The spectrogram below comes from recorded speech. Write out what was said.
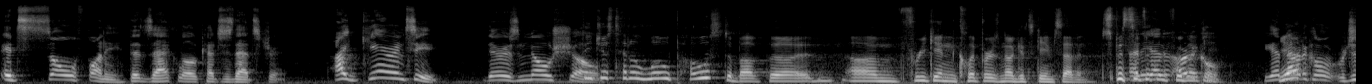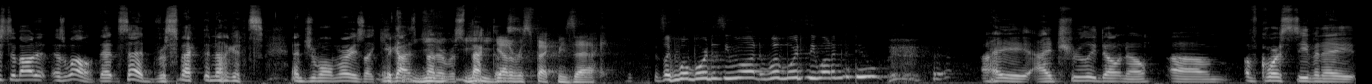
it's so funny that Zach Lowe catches that string. I guarantee there is no show. They just had a low post about the um, freaking Clippers Nuggets game seven specifically and he had an for article. He had Yeah. an article just about it as well that said respect the Nuggets, and Jamal Murray's like, you guys better respect You, us. gotta respect me, Zach. It's like, what more does he want? What more does he want him to do? I I truly don't know. Um, of course, Stephen A.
